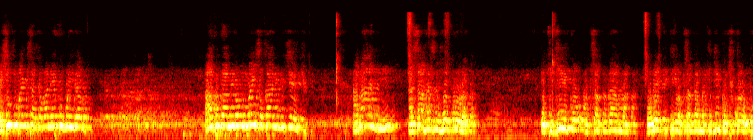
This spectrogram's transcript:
ekikimanyisa gaba nekugwirero akugambira omu maiso kandi biki ekyo abandi asaaha zino ekijiiko akusobola kugamba oba ekiti akusobola kugamba kijiiko kikooto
